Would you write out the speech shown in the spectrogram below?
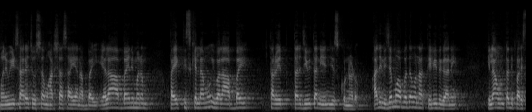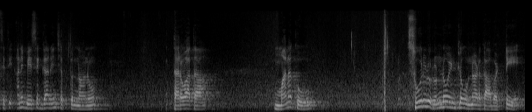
మనం వీటిసారే చూసాం హర్ష సాయి అని అబ్బాయి. ఎలా ఆ అబ్బాయిని మనం పైకి తీసుకెళ్ళాము? ఇవాళ ఆ అబ్బాయి తను తన జీవితాన్ని ఏం చేసుకున్నాడో. అది నిజమో అబద్ధమో నాకు తెలియదు కానీ ఇలా ఉంటుంది పరిస్థితి అని బేసిక్గా నేను చెప్తున్నాను. తర్వాత మనకు సూర్యుడు రెండో ఇంట్లో ఉన్నాడు కాబట్టి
